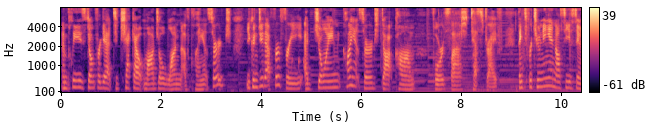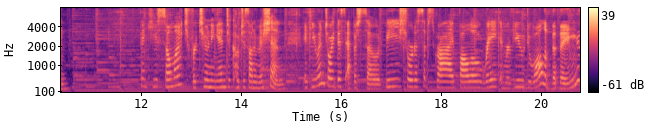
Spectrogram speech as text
And please don't forget to check out module one of Client Surge. You can do that for free at joinclientsurge.com forward slash test drive. Thanks for tuning in. I'll see you soon. Thank you so much for tuning in to Coaches on a Mission. If you enjoyed this episode, be sure to subscribe, follow, rate, and review, do all of the things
